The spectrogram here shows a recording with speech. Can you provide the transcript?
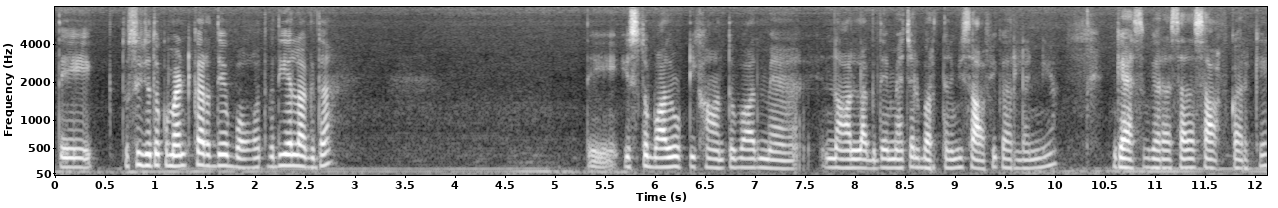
ਅਤੇ ਤੁਸੀਂ ਜਦੋਂ ਕਮੈਂਟ ਕਰਦੇ ਹੋ, ਬਹੁਤ ਵਧੀਆ ਲੱਗਦਾ। ਅਤੇ ਇਸ ਤੋਂ ਬਾਅਦ ਰੋਟੀ ਖਾਣ ਤੋਂ ਬਾਅਦ ਮੈਂ ਨਾਲ ਲੱਗਦੇ ਮੈਂ ਚਲ ਬਰਤਨ ਵੀ ਸਾਫ਼ ਹੀ ਕਰ ਲੈਂਦੀ ਹਾਂ, ਗੈਸ ਵਗੈਰਾ ਸਾਰਾ ਸਾਫ਼ ਕਰਕੇ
